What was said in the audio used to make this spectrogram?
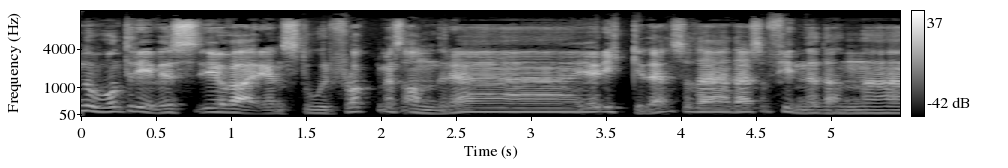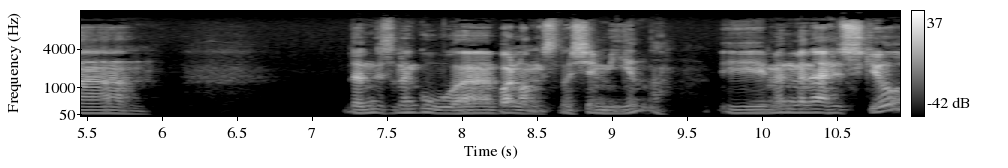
Noen trives i å være i en stor flokk, mens andre uh, gjør ikke det. Så det, det er å finne den, den, liksom, den, gode balansen og kjemien. I, men, men, jeg husker jo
